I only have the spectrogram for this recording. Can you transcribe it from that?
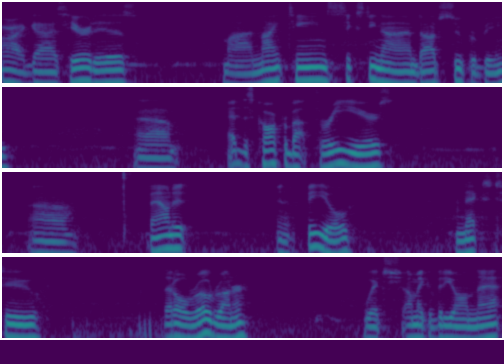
All right, guys, here it is. My 1969 Dodge Super Bee. Uh, had this car for about three years. Uh, found it in a field next to that old Roadrunner, which I'll make a video on that.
